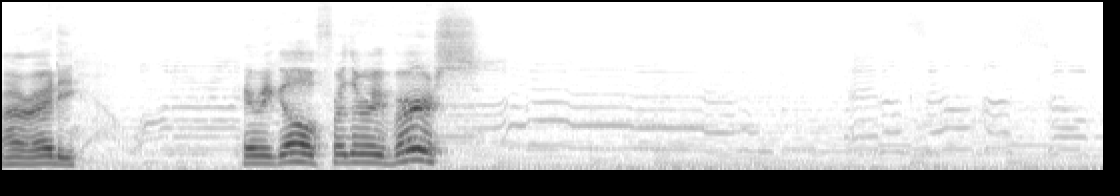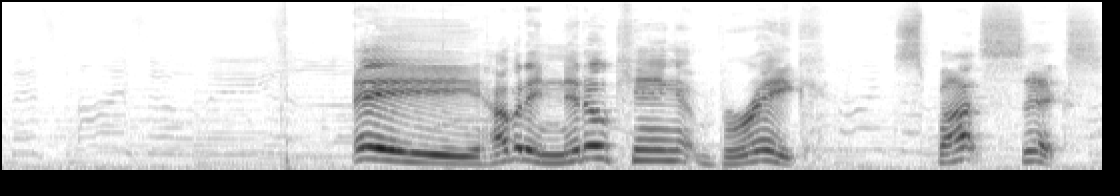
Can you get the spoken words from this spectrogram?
Alrighty. Here we go for the reverse. Hey, how about a Nidoking break? Spot six.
